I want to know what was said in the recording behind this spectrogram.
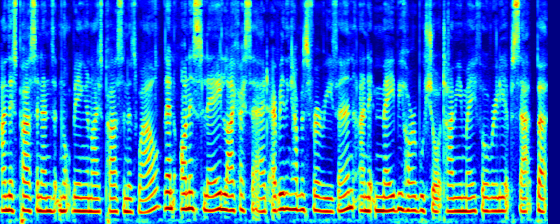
and this person ends up not being a nice person as well, then honestly, like I said, everything happens for a reason. And it may be horrible short time. You may feel really upset, but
